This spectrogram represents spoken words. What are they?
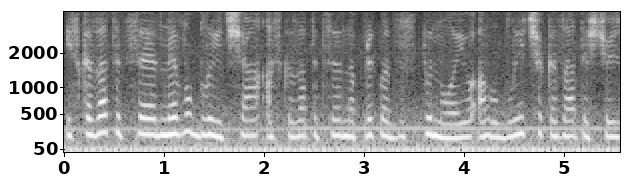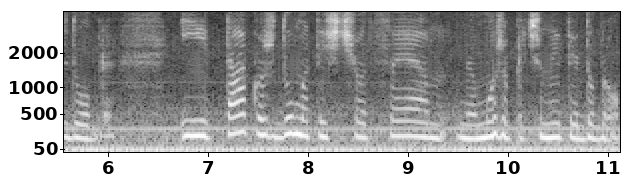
і сказати це не в обличчя, а сказати це, наприклад, за спиною, а в обличчя казати щось добре. І також думати, що це може причинити добро.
